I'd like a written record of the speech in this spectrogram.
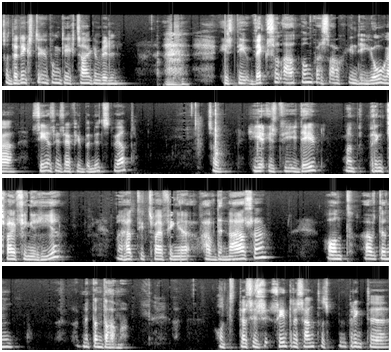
So, die nächste Übung, die ich zeigen will, ist die Wechselatmung, was auch in die Yoga sehr, sehr, sehr viel benutzt wird. So, hier ist die Idee, man bringt zwei Finger hier, man hat die zwei Finger auf der Nase und auf den, mit den Daumen. Und das ist sehr interessant, das bringt die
